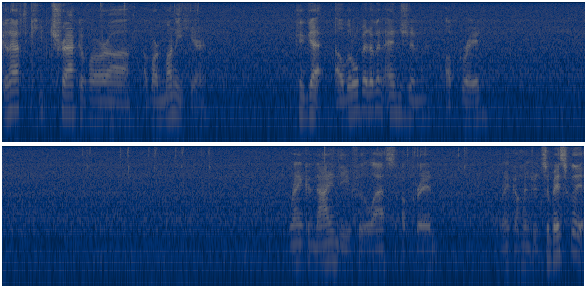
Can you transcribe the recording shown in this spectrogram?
Gonna have to keep track of our uh, of our money here. Can get a little bit of an engine upgrade. rank 90 for the last upgrade. Rank 100. So basically,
